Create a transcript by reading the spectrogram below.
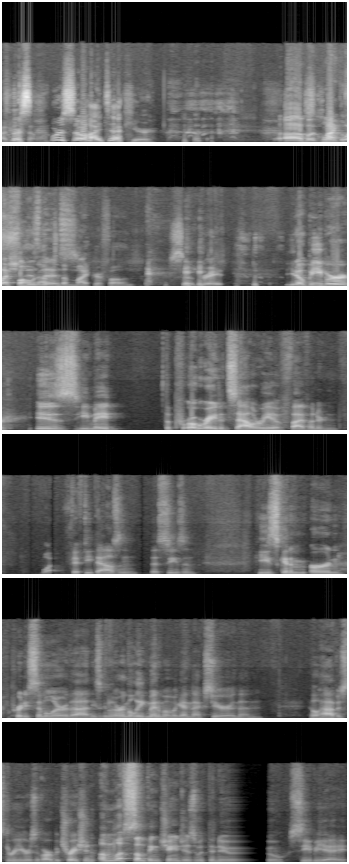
I do like that one. We're so high tech here. Uh, but hold my the question phone is up this: to the microphone. So great. You know, Bieber is he made the prorated salary of five hundred what fifty thousand this season. he's going to earn pretty similar that he's going to earn the league minimum again next year, and then he'll have his three years of arbitration unless something changes with the new CBA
